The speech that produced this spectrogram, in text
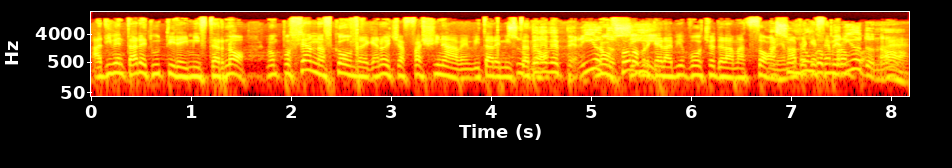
a diventare tutti dei mister no. Non possiamo nascondere che a noi ci affascinava invitare mister Sul breve periodo, non solo sì. perché è la voce dell'Amazzonia, Ma ma, sul perché lungo sembra un periodo no. Eh,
